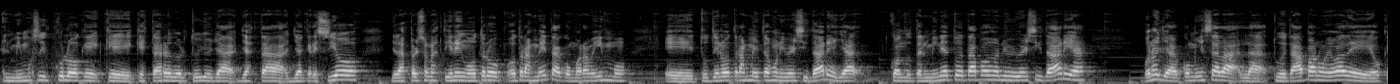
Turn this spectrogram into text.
el mismo círculo que, que, está alrededor tuyo ya, ya, está, ya creció, ya las personas tienen otro, otras metas, como ahora mismo eh, tú tienes otras metas universitarias, ya cuando termine tu etapa universitaria, bueno, ya comienza la, tu etapa nueva de, ok,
